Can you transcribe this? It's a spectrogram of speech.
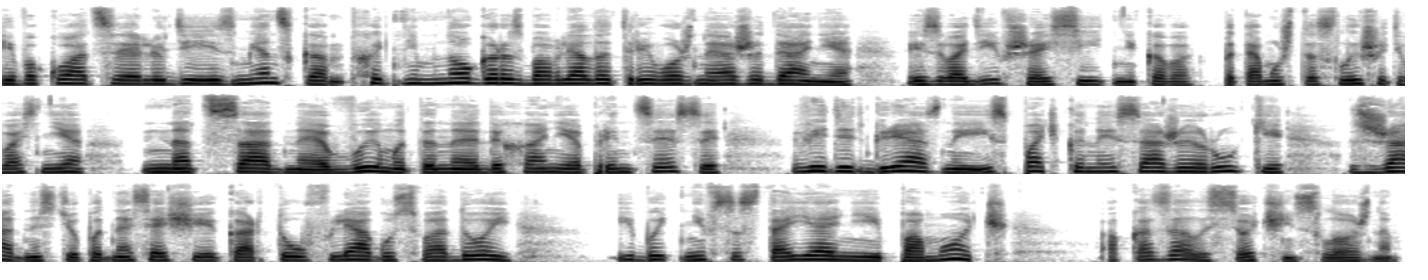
Эвакуация людей из Менска хоть немного разбавляла тревожное ожидание, изводившее Ситникова, потому что слышать во сне надсадное, вымотанное дыхание принцессы, видеть грязные, испачканные сажей руки, с жадностью подносящие к рту флягу с водой, и быть не в состоянии помочь, оказалось очень сложным.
